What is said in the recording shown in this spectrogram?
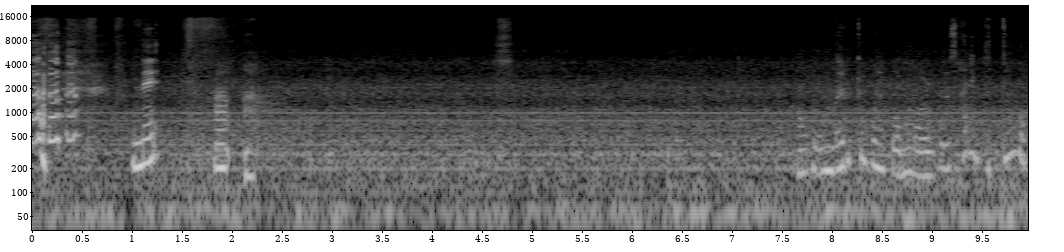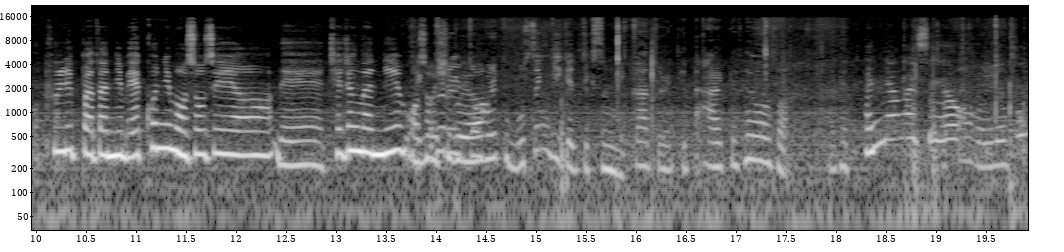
네. 아, 아. 아, 엄마 이렇게 보니까 엄마 얼굴에 살이 붙은 것 같아. 풀립바다님, 에코님 어서오세요. 네. 최정란님 댓글을 좀 어서오시고요. 이렇게 못생기게 찍습니까? 좀 이렇게 딱 이렇게 세워서 이렇게 안녕하세요. 딱 올려서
